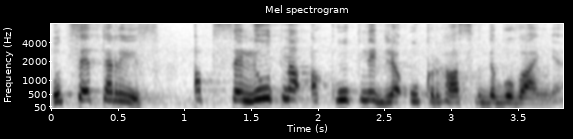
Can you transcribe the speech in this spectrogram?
оце тариф абсолютно окупний для Укргазвидобування,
